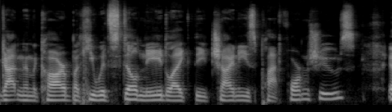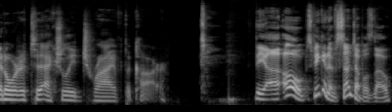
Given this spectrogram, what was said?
gotten in the car but he would still need like the Chinese platform shoes in order to actually drive the car. The uh, oh, speaking of stunt doubles, though,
